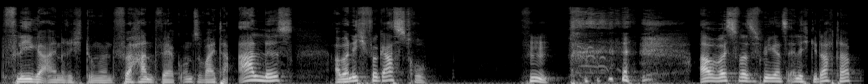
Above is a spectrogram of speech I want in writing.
Pflegeeinrichtungen, für Handwerk und so weiter. Alles, aber nicht für Gastro. Hm. aber weißt du, was ich mir ganz ehrlich gedacht habe?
